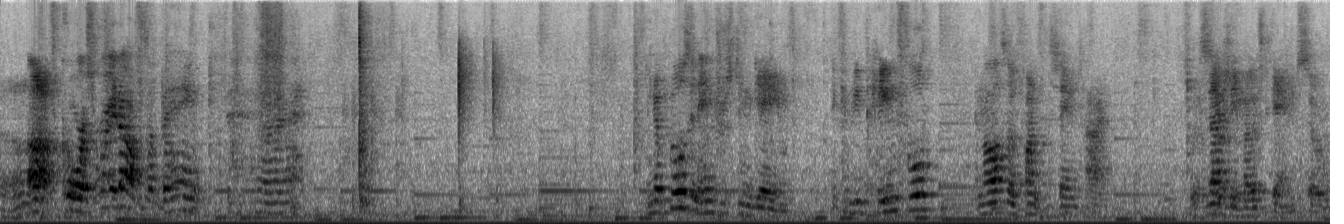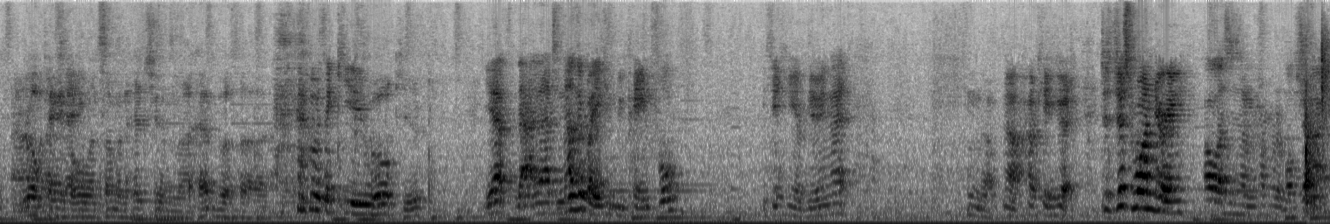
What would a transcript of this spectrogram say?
uh, of course, right off the bank. You know, pool's an interesting game. It can be painful and also fun at the same time. It's actually most games, so I don't real painful when someone hits you in the head with a with a cue. pool cue. Yep, that, that's another way it can be painful. You thinking of doing that? No. No. Okay, good. Just just wondering. Oh, this is an uncomfortable shot,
